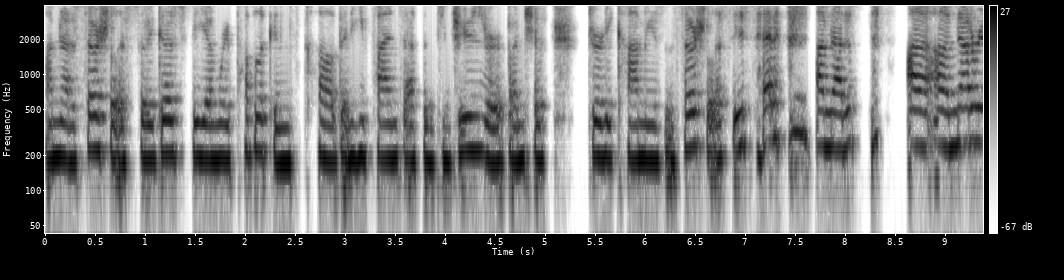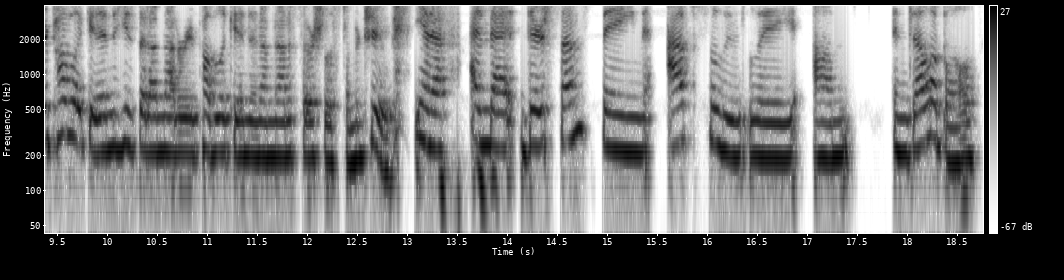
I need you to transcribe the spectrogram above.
I'm not a socialist. So he goes to the Young Republicans Club and he finds out that the Jews are a bunch of dirty commies and socialists. He said, I'm not a, uh, I'm not a Republican. He said, I'm not a Republican and I'm not a socialist. I'm a Jew, you know, and that there's something absolutely um, indelible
